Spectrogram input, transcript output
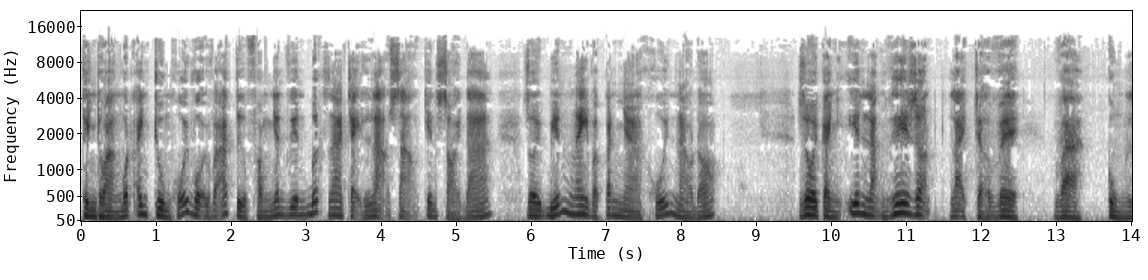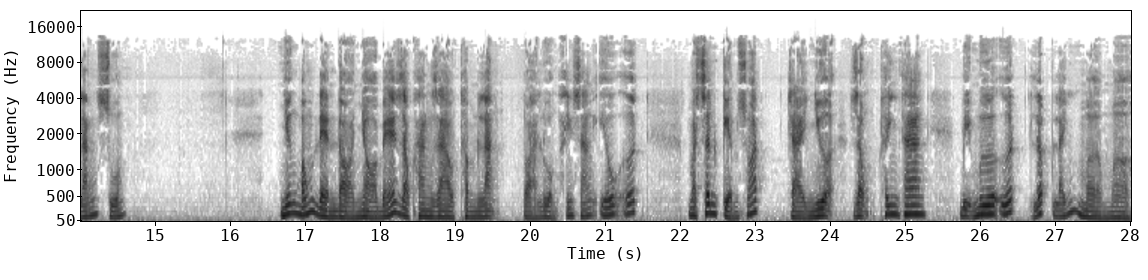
Thỉnh thoảng một anh chùm khối vội vã từ phòng nhân viên bước ra chạy lạo xạo trên sỏi đá, rồi biến ngay vào căn nhà khối nào đó. Rồi cảnh yên lặng ghê rợn lại trở về và cùng lắng xuống. Những bóng đèn đỏ nhỏ bé dọc hàng rào thầm lặng, tỏa luồng ánh sáng yếu ớt. Mặt sân kiểm soát, trải nhựa, rộng thanh thang, bị mưa ướt, lấp lánh mờ mờ.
